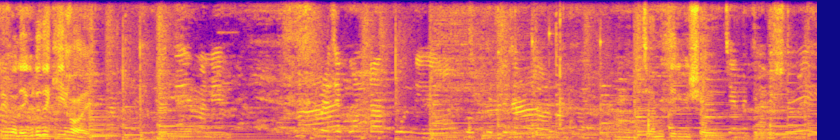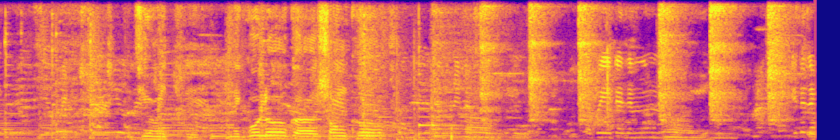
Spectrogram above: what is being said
তুমি বলো এগুলোতে কি হয়? মানে স্কুলে জিওমেট্রি মানে গোলক শঙ্খ এটা এটা এটা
